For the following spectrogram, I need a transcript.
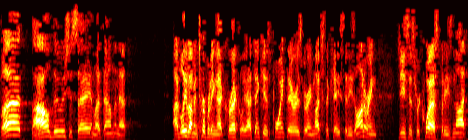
but I'll do as you say and let down the net. I believe I'm interpreting that correctly. I think his point there is very much the case that he's honoring Jesus' request, but he's not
